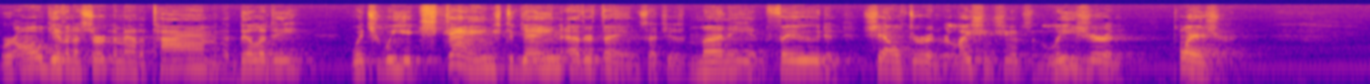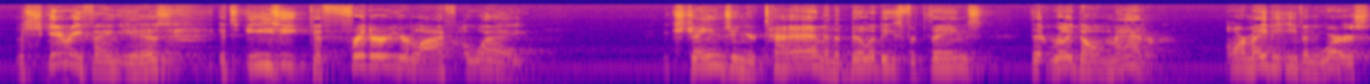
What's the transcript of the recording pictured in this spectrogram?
We're all given a certain amount of time and ability, which we exchange to gain other things, such as money and food and shelter and relationships and leisure and pleasure. The scary thing is, it's easy to fritter your life away, exchanging your time and abilities for things that really don't matter, or maybe even worse,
